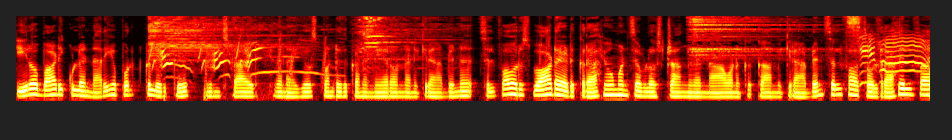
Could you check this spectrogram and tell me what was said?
ஹீரோ பாடிக்குள்ள நிறைய பொருட்கள் இருக்கு. பிரின்ஸ் ராய்ட் இதை நான் யூஸ் பண்றதுக்கான நேரம்னு நினைக்கிறேன் அப்படின்னு செல்ஃபா ஒரு ஸ்வாடை எடுக்கிறா. ஹியூமன்ஸ் எவ்வளவு ஸ்ட்ராங்னு நான் உனக்கு காமிக்கிறேன் அப்படின்னு செல்ஃபா சொல்றா. செல்ஃபா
